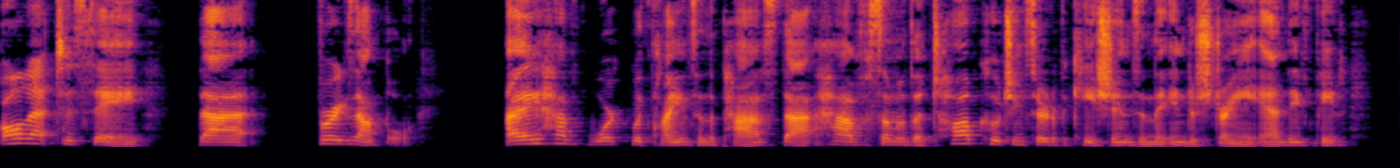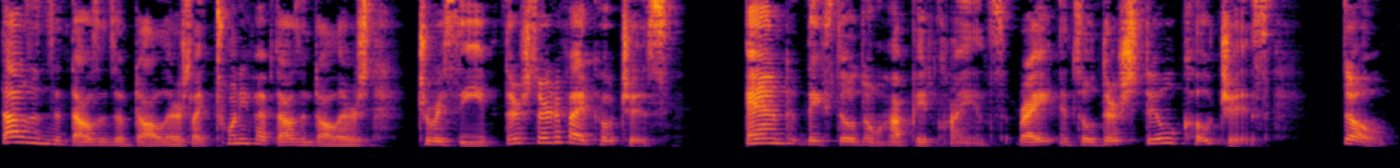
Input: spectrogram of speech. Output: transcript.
all that to say that, for example, I have worked with clients in the past that have some of the top coaching certifications in the industry and they've paid thousands and thousands of dollars, like $25,000 to receive. They're certified coaches and they still don't have paid clients, right? And so they're still coaches. So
